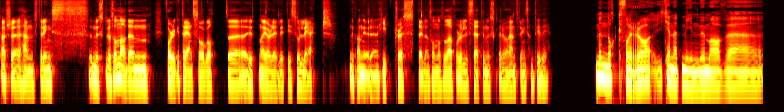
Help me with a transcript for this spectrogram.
kanskje hamstringsmuskler og sånn, den får du ikke trent så godt uh, uten å gjøre det litt isolert du kan gjøre hip trust eller sånt, og så da får du litt setemuskler og hamstring samtidig. Men nok for å kjenne et minimum av eh,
